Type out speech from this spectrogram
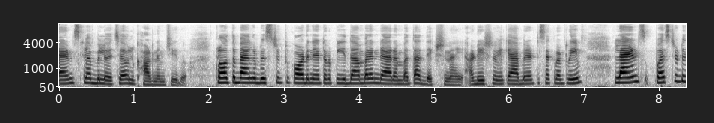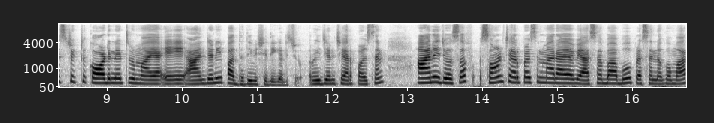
Lions ക്ലബ്ബിൽ വെച്ച് ഉദ്ഘാടനം ചെയ്തു. ക്ലോത്ത് ബാങ്ക് ഡിസ്ട്രിക്ട് കോർഡിനേറ്റർ പീതാംബരന്റെ ആരംഭത്ത് അധ്യക്ഷനായി. അഡീഷണൽ ക്യാബിനറ്റ് സെക്രട്ടറിയും ലയൺസ് വെസ്റ്റ് ഡിസ്ട്രിക്ട് കോർഡിനേറ്ററുമായ എ എ ആന്റണി പദ്ധതി വിശദീകരിച്ചു. Region chairperson Annie Joseph zone ചെയർപേഴ്സൺമാരായ Vyasababu Prasannakumar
